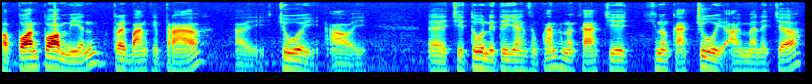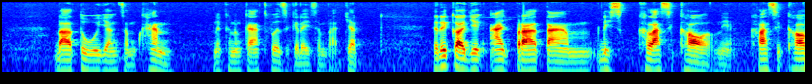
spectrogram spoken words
ប្រព័ន្ធព័ត៌មានត្រូវបានគេប្រើហើយជួយឲ្យជាតួនាទីយ៉ាងសំខាន់ក្នុងការជាក្នុងការជួយឲ្យ manager ដើរតួយ៉ាងសំខាន់នៅក្នុងការធ្វើសេចក្តីសម្រេចចិត្តឬក៏យើងអាចប្រើតាម this classical នេះ classical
